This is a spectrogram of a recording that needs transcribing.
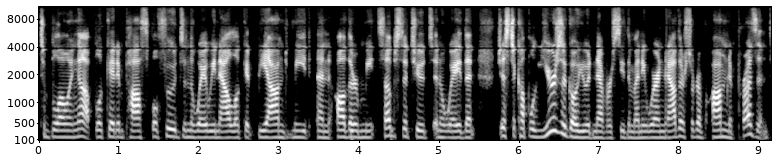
to blowing up. Look at impossible foods and the way we now look at beyond meat and other meat substitutes in a way that just a couple years ago you would never see them anywhere. And now they're sort of omnipresent.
